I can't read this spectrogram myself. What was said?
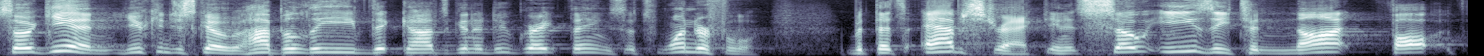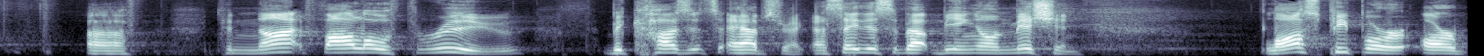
So again, you can just go, I believe that God's going to do great things. It's wonderful. But that's abstract, and it's so easy to not, fo- uh, to not follow through because it's abstract. I say this about being on mission. Lost people are, are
